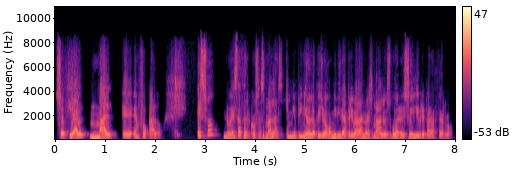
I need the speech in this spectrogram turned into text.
social mal eh, enfocado. Eso no es hacer cosas malas. En mi opinión, lo que yo hago en mi vida privada no es malo, es bueno y soy libre para hacerlo.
